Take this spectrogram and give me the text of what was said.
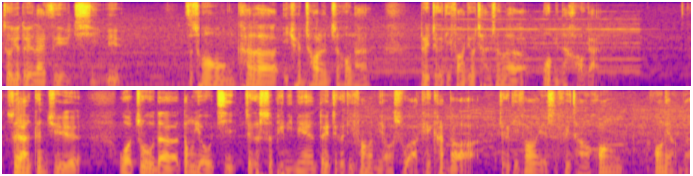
这个乐队来自于启域。自从看了一拳超人之后呢，对这个地方就产生了莫名的好感。虽然根据我住的东游记这个视频里面对这个地方的描述啊，可以看到啊，这个地方也是非常荒荒凉的。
